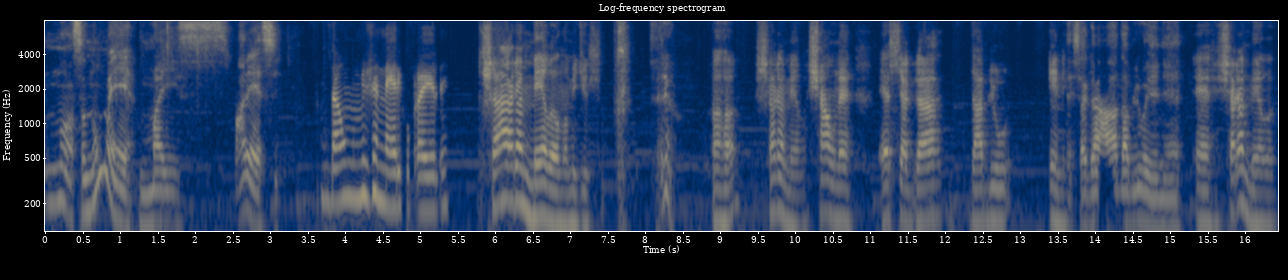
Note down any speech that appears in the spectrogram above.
Nossa, não é, mas parece. Dá um nome genérico pra ele. Charamela é o nome disso. Sério? Aham. Charamela. Chau, né? S-H-W-N. S-H-A-W-N, é. É, charamela.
